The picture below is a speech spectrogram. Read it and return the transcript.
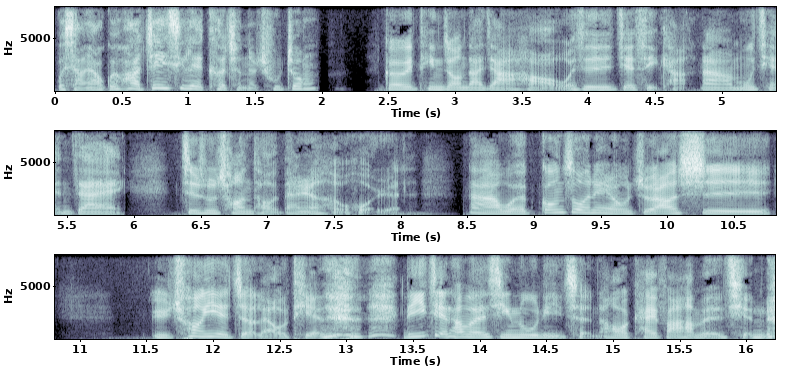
我想要规划这一系列课程的初衷。各位听众，大家好，我是 Jessica，那目前在知书创投担任合伙人。那我的工作内容主要是与创业者聊天，理解他们的心路历程，然后开发他们的潜能。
